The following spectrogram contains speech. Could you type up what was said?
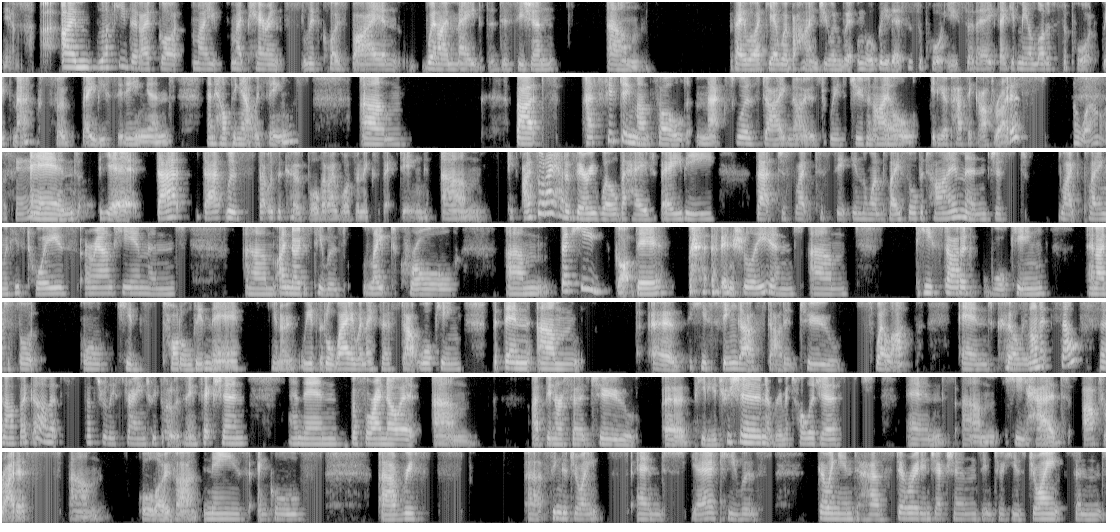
Yeah. I- am lucky that I've got my my parents live close by, and when I made the decision, um, they were like, "Yeah, we're behind you, and, we're and we'll be there to support you." So they they give me a lot of support with Max for babysitting and and helping out with things. Um, but at 15 months old, Max was diagnosed with juvenile idiopathic arthritis. Oh wow, okay. And yeah, that that was that was a curveball that I wasn't expecting. Um, I thought I had a very well behaved baby that just liked to sit in the one place all the time and just liked playing with his toys around him. And um, I noticed he was late to crawl, um, but he got there eventually, and um, he started walking. And I just thought all kids toddled in there you know weird little way when they first start walking. But then um, uh, his finger started to swell up and curl in on itself. And i was like oh that's that's really strange. We thought it was an infection. And then before i know it um, i've been referred to a pediatrician a rheumatologist and um, he had arthritis um, all over knees ankles uh, wrists, uh, finger joints, and yeah, he was going in to have steroid injections into his joints, and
